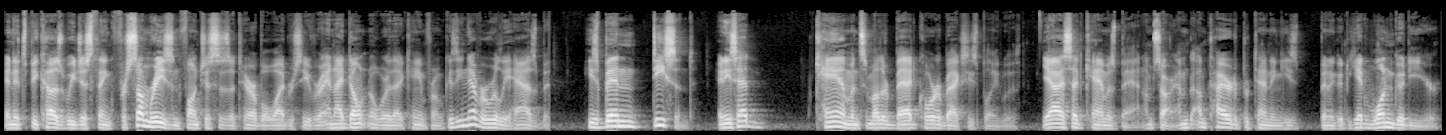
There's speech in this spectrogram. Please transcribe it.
and it's because we just think for some reason Funchess is a terrible wide receiver, and I don't know where that came from because he never really has been. He's been decent, and he's had Cam and some other bad quarterbacks he's played with. Yeah, I said Cam is bad. I'm sorry. I'm, I'm tired of pretending he's been a good. He had one good year.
